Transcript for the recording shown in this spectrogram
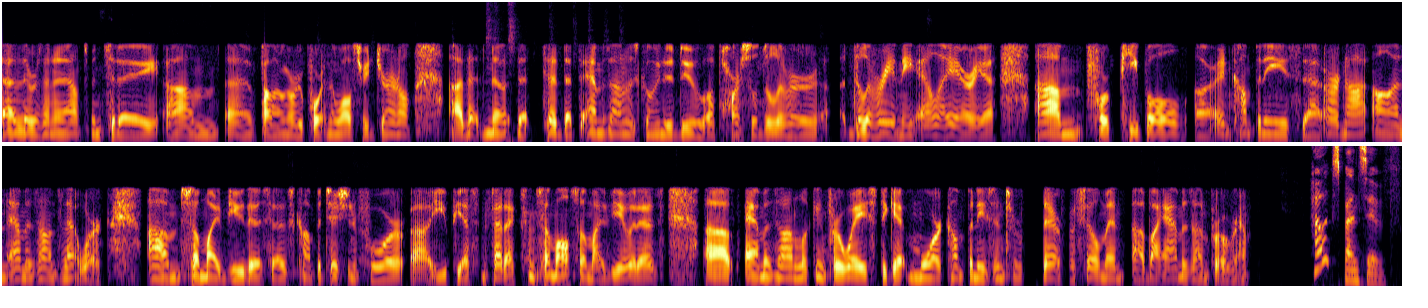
Uh, there was an announcement today um, uh, following a report in the Wall Street Journal uh, that that said that Amazon was going to do a parcel deliver delivery in the LA area um, for people uh, and companies that are not on Amazon's network. Um, some might view this as competition for uh, UPS and FedEx, and some also might view it as uh, Amazon looking for ways to get more companies into their fulfillment uh, by Amazon program. How expensive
